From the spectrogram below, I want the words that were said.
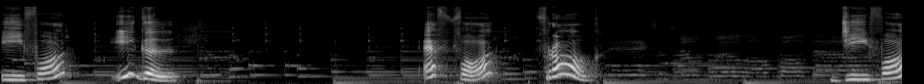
E for eagle. F for frog. G for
